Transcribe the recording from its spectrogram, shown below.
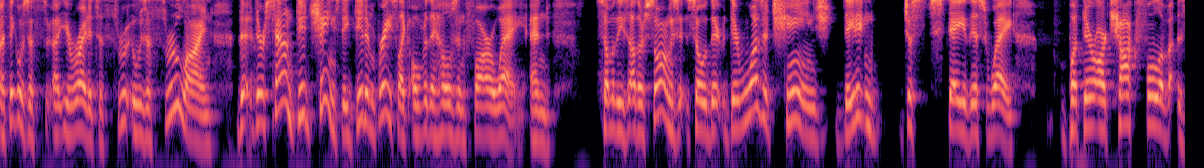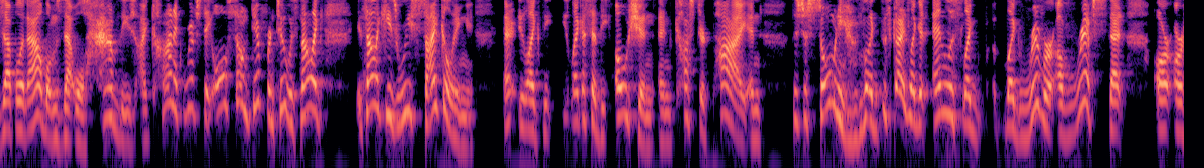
I think it was a. Th- uh, you're right. It's a through. It was a through line. The, their sound did change. They did embrace like over the hills and far away, and some of these other songs. So there there was a change. They didn't just stay this way but there are chock full of Zeppelin albums that will have these iconic riffs. They all sound different too. It's not like it's not like he's recycling eh, like the like I said, the ocean and custard pie and there's just so many like this guy's like an endless like like river of riffs that are are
